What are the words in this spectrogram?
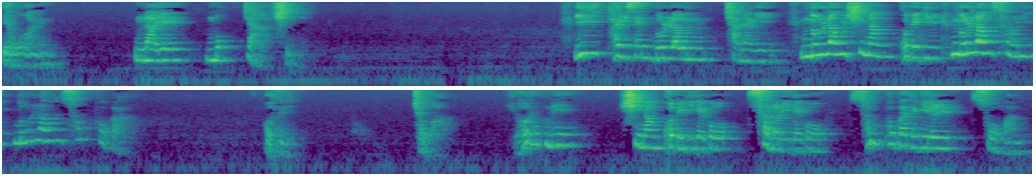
여호와는 나의 목자시니 이 다윗의 놀라운 찬양이 놀라운 신앙 고백이 놀라운 선언이 놀라운 선포가 오늘 저와 여러분의 신앙 고백이 되고 선언이 되고 선포가 되기를 소망합니다.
